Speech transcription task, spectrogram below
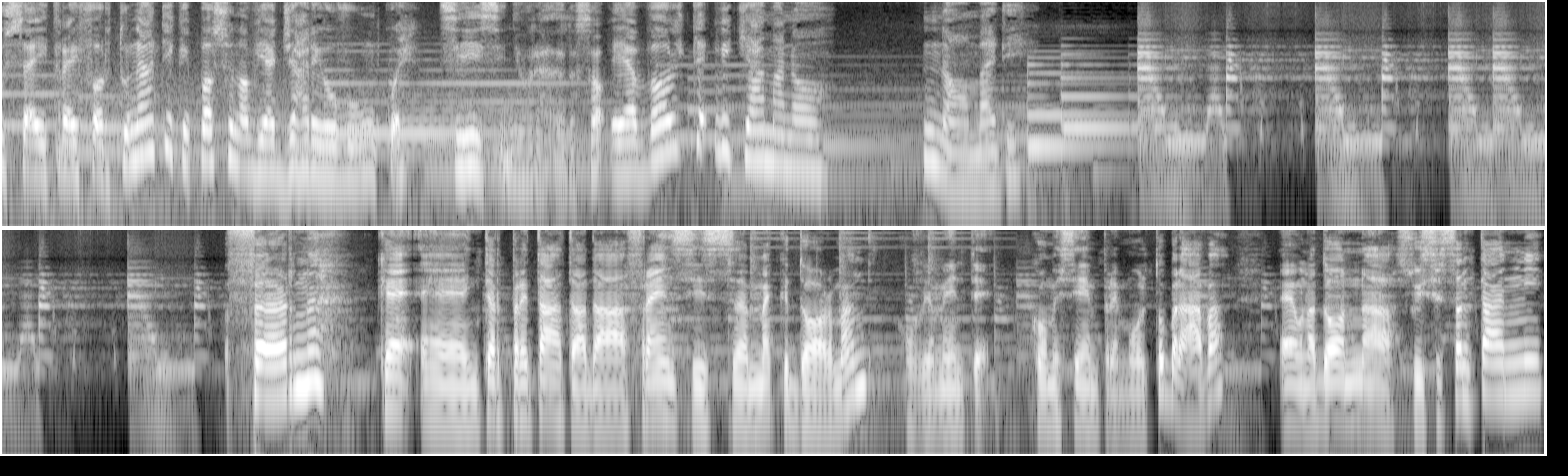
Tu sei tra i fortunati che possono viaggiare ovunque Sì, signora, lo so. e a volte vi chiamano nomadi. Fern, che è interpretata da Frances McDormand, ovviamente come sempre molto brava, è una donna sui 60 anni,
